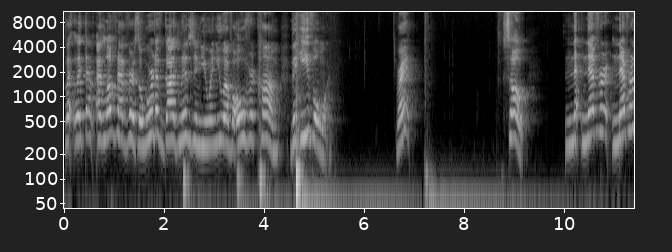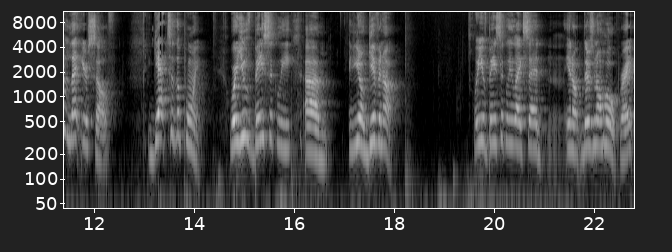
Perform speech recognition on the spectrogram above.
Like, like that, I love that verse. The word of God lives in you, and you have overcome the evil one. Right? So, ne- never, never let yourself get to the point where you've basically, um, you know, given up. Where you've basically like said, you know, there's no hope, right?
